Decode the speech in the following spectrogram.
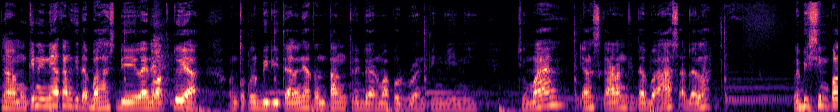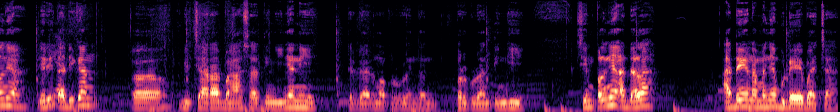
Nah, mungkin ini akan kita bahas di lain waktu ya untuk lebih detailnya tentang Tridharma perguruan tinggi ini. Cuma yang sekarang kita bahas adalah lebih simpelnya. Jadi yeah. tadi kan uh, bicara bahasa tingginya nih Tridharma perguruan perguruan tinggi. Simpelnya adalah ada yang namanya budaya baca.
